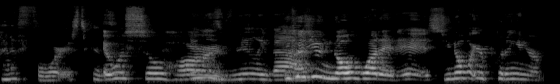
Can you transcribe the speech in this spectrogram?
kind of forced because It was so hard. it was really bad. because you know what it is. You know what you're putting in your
